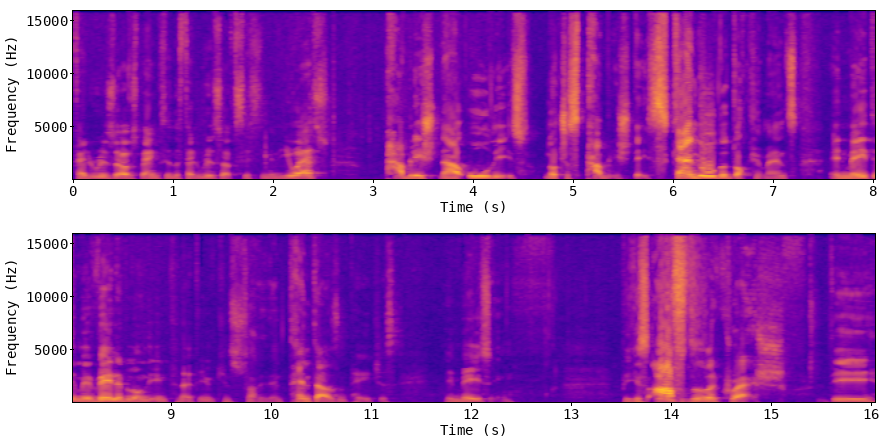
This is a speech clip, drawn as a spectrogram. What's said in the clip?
Federal Reserve banks in the Federal Reserve System in the US, published now all these, not just published, they scanned all the documents and made them available on the internet and you can study them. 10,000 pages, amazing. Because after the crash, the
